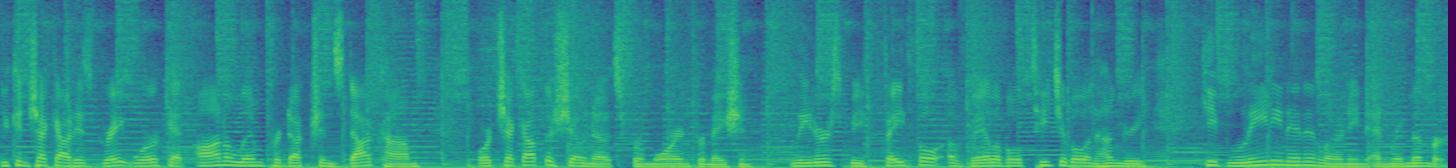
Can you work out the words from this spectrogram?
You can check out his great work at onalimbproductions.com or check out the show notes for more information. Leaders, be faithful, available, teachable, and hungry. Keep leaning in and learning. And remember,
